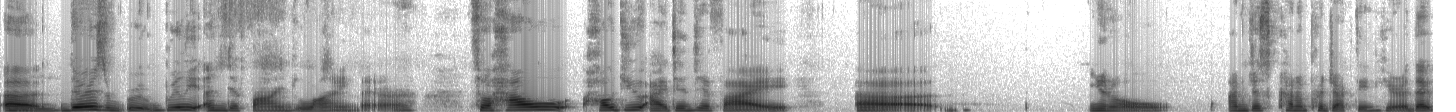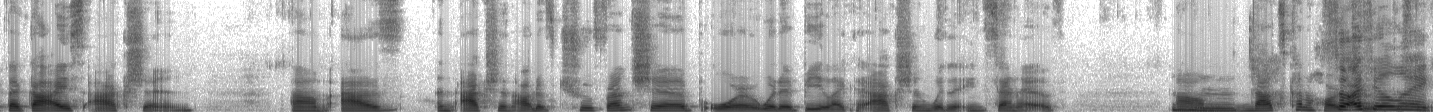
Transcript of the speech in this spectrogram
Uh, mm. There is a really undefined line there. So how how do you identify? Uh, you know, I'm just kind of projecting here that the guy's action um, as an action out of true friendship, or would it be like an action with an incentive? Um, mm-hmm. That's kind of hard. So I feel like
